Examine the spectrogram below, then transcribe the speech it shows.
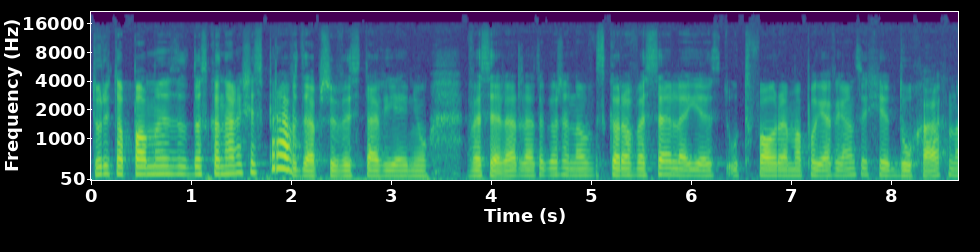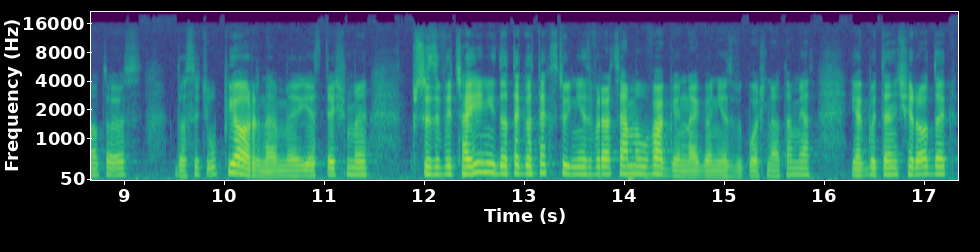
który to pomysł doskonale się sprawdza przy wystawieniu wesela, dlatego że no, skoro wesele jest utworem o pojawiających się duchach, no to jest dosyć upiorne. My jesteśmy przyzwyczajeni do tego tekstu i nie zwracamy uwagi na jego niezwykłość. Natomiast jakby ten środek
